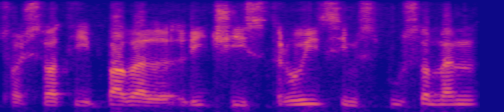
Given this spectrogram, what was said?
což svatý Pavel líčí strujícím způsobem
